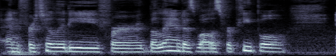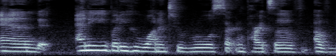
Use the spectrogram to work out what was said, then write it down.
And fertility for the land as well as for people. And anybody who wanted to rule certain parts of, of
